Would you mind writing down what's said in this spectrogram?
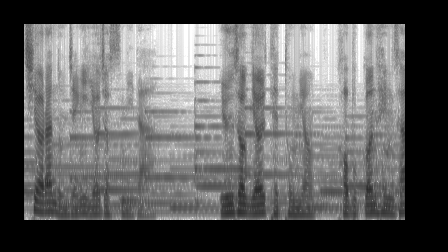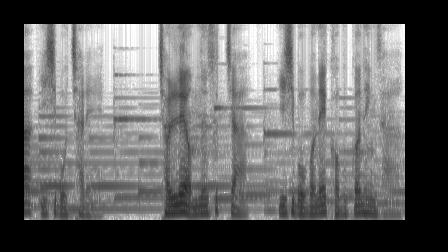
치열한 논쟁이 이어졌습니다. 윤석열 대통령 거부권 행사 25차례. 전례 없는 숫자 25번의 거부권 행사.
